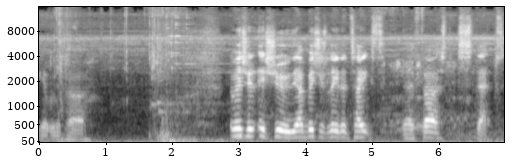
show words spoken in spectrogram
Get rid of her. Mission issue. The ambitious leader takes their first steps.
